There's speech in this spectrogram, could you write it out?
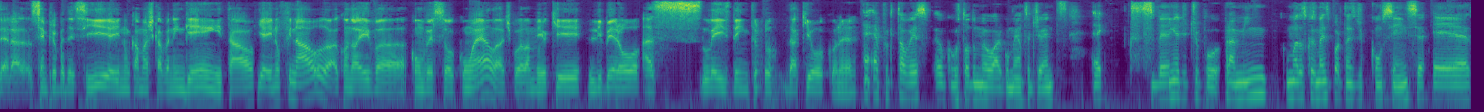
era, sempre obedecia e nunca machucava ninguém e tal. E aí no final, quando a Eva conversou com ela, tipo, ela meio que liberou as leis dentro da Kyoko, né? É, é porque talvez eu, todo o meu argumento de antes é que venha de tipo, pra mim, uma das coisas mais importantes de consciência é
